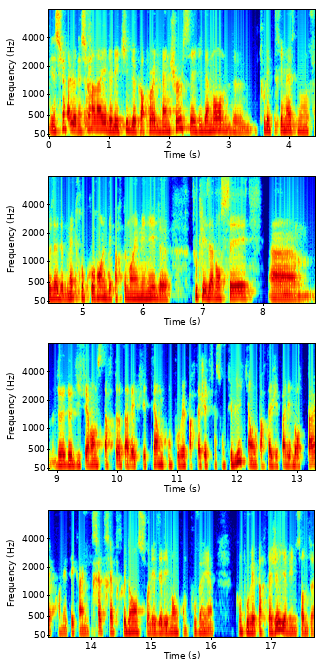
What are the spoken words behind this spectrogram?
Bien sûr. le bien travail de l'équipe de Corporate Venture, c'est évidemment de tous les trimestres, nous on faisait de mettre au courant le département M&A de toutes les avancées euh, de, de, différentes startups avec les termes qu'on pouvait partager de façon publique. Hein. On partageait pas les board packs, on était quand même très très prudent sur les éléments qu'on pouvait qu'on pouvait partager. Il y avait une sorte de,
